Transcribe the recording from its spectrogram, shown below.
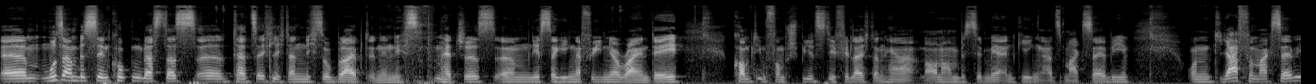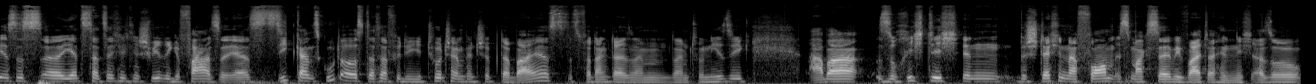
ähm, muss er ein bisschen gucken, dass das äh, tatsächlich dann nicht so bleibt in den nächsten Matches. Ähm, nächster Gegner für ihn ja Ryan Day. Kommt ihm vom Spielstil vielleicht dann her auch noch ein bisschen mehr entgegen als Mark Selby. Und ja, für Max Selby ist es äh, jetzt tatsächlich eine schwierige Phase. Er sieht ganz gut aus, dass er für die Tour Championship dabei ist. Das verdankt er seinem, seinem Turniersieg. Aber so richtig in bestechender Form ist Max Selby weiterhin nicht. Also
